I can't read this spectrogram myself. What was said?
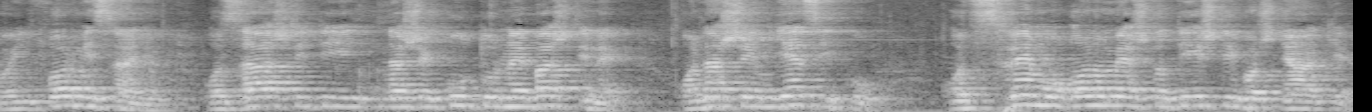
o informisanju, o zaštiti naše kulturne baštine, o našem jeziku, o svemu onome što tišti bošnjake.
